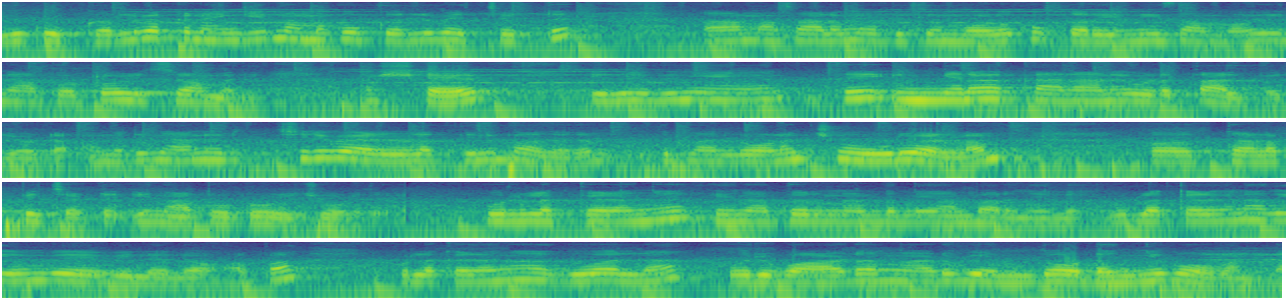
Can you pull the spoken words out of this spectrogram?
ഇത് കുക്കറിൽ വെക്കണമെങ്കിൽ നമുക്ക് കുക്കറിൽ വെച്ചിട്ട് ആ മസാല മൂപ്പിക്കുമ്പോൾ കുക്കറിൽ നിന്ന് ഈ സംഭവം ഇതിനകത്തോട്ട് ഒഴിച്ചാൽ മതി. പക്ഷേ ഇത് ഇത് ഞങ്ങൾക്ക് ഇങ്ങനെ വെക്കാനാണ് ഇവിടെ താല്പര്യം കേട്ടോ എന്നിട്ട് ഞാൻ ഒരിച്ചിരി വെള്ളത്തിന് പകരം ഇത് നല്ലോണം ചൂടുവെള്ളം തിളപ്പിച്ചിട്ട് ഇതിനകത്തോട്ട് ഒഴിച്ചു കൊടുത്തു. ഉരുളക്കിഴങ്ങ് ഇതിനകത്ത് ഇടുന്നുണ്ടെന്ന് ഞാൻ പറഞ്ഞില്ലേ? ഉരുളക്കിഴങ്ങിന് അധികം വേവില്ലല്ലോ. അപ്പോൾ ഉരുളക്കിഴങ്ങ് അതുമല്ല ഒരുപാട് അങ്ങാട് വെന്തുടഞ്ഞു പോകണ്ട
